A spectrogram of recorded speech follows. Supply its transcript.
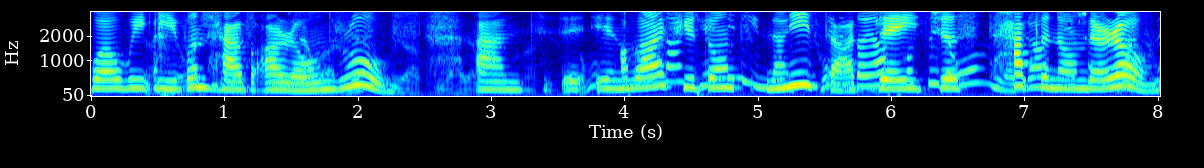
Well, we even have our own rules. And uh, in life, you don't need that. They just happen on their own.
